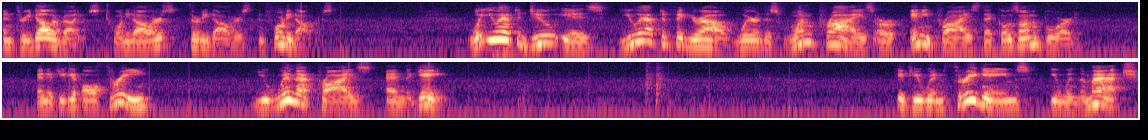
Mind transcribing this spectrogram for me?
And three dollar values, $20, $30, and $40. What you have to do is you have to figure out where this one prize or any prize that goes on the board, and if you get all three, you win that prize and the game. If you win three games, you win the match,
